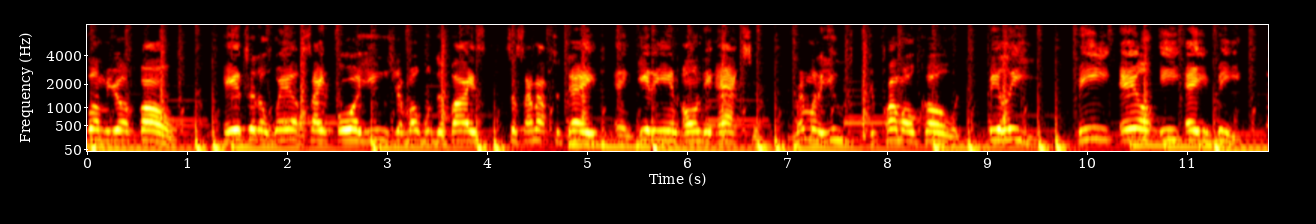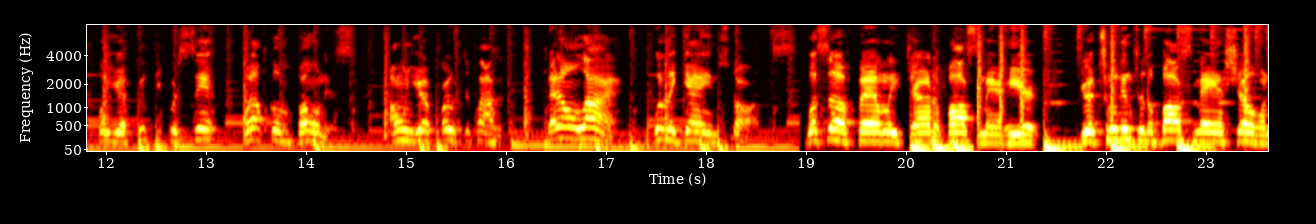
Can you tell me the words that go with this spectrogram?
from your phone. Head to the website or use your mobile device to sign up today and get in on the action. Remember to use your promo code BLEAV, B L E A V, for your 50% welcome bonus on your first deposit. Bet online where the game starts. What's up, family? Jared the Boss Man here. You're tuned into the Boss Man Show on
